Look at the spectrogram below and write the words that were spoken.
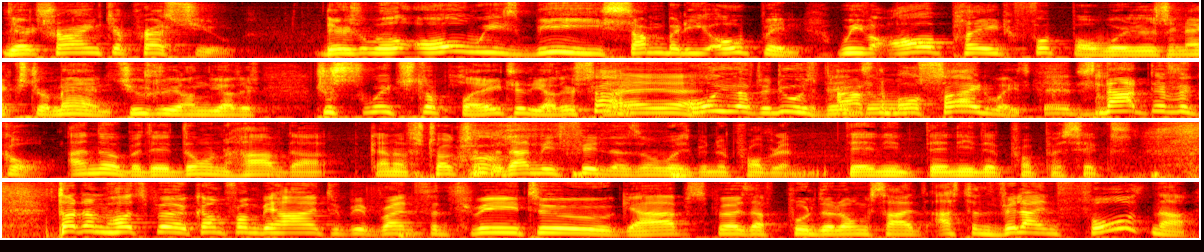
they're trying to press you. There will always be somebody open. We've all played football where there's an extra man. It's usually on the other. Just switch the play to the other side. Yeah, yeah. All you have to do is They pass the ball sideways. they- It's not difficult. I know, but they don't have that kind of structure. but that midfield has always been a problem. They need they need a proper six. Tottenham Hotspur come from behind to beat Brentford 3-2. Gab Spurs have pulled alongside Aston Villa in fourth now.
